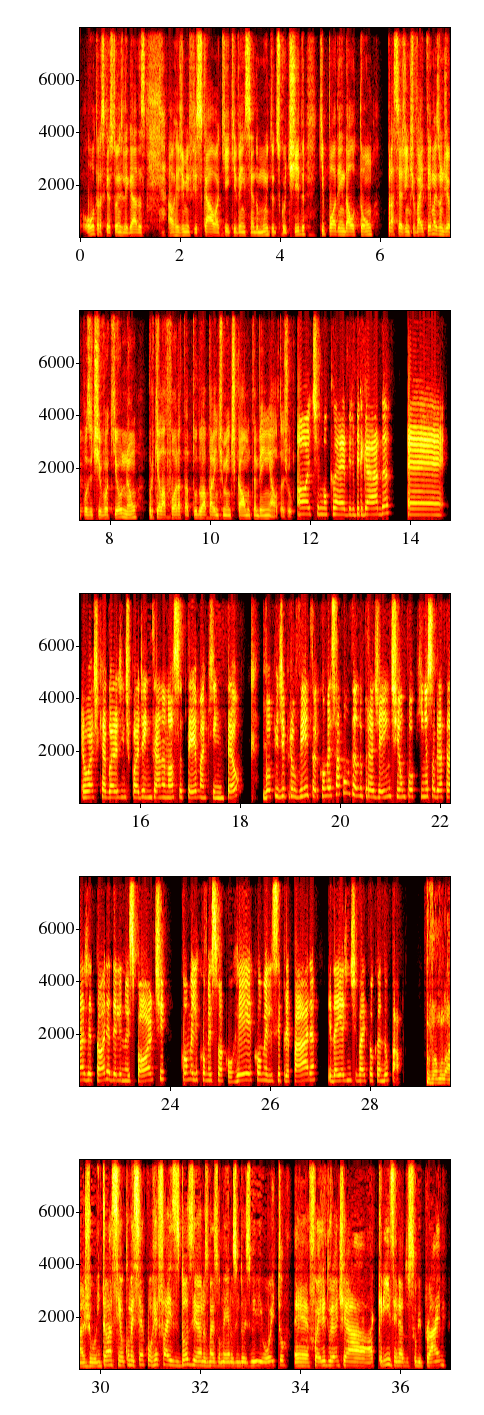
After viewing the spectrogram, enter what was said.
outras questões ligadas ao regime fiscal aqui que vem sendo muito discutido, que podem dar o tom para se a gente vai ter mais um dia positivo aqui ou não, porque lá fora está tudo aparentemente calmo também em alta, Ju. Ótimo, Kleber, obrigada. É, eu acho que agora a gente pode entrar no nosso tema aqui, então. Vou pedir para o Vitor começar contando para a gente um pouquinho sobre a trajetória dele no esporte, como ele começou a correr, como ele se prepara, e daí a gente vai tocando o papo. Vamos lá, Ju. Então, assim, eu comecei a correr faz 12 anos, mais ou menos, em 2008. É, foi ali durante a, a crise né, do subprime.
